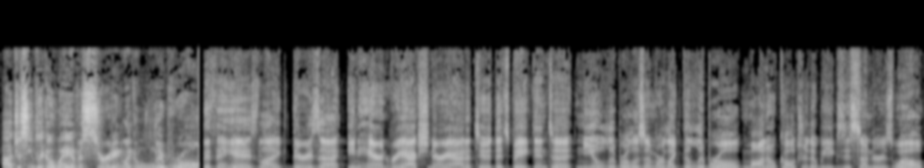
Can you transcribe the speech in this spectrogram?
uh, just seems like a way of asserting like a liberal. The thing is, like, there is a inherent reactionary attitude that's baked into neoliberalism or like the liberal monoculture that we exist under as well.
